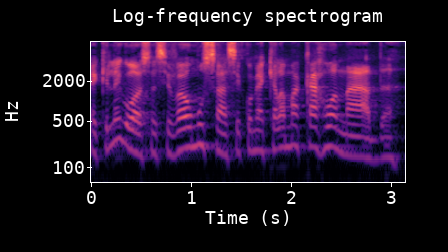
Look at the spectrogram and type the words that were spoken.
É aquele negócio, né? você vai almoçar, você come aquela macarronada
